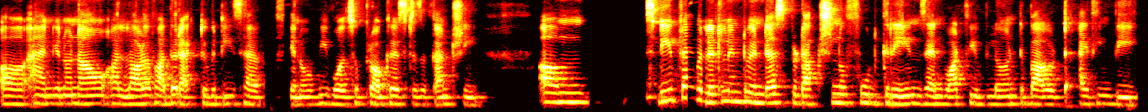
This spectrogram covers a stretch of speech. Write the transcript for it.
Uh, and you know now a lot of other activities have you know we've also progressed as a country. Um, let's deep dive a little into India's production of food grains and what we've learned about I think the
